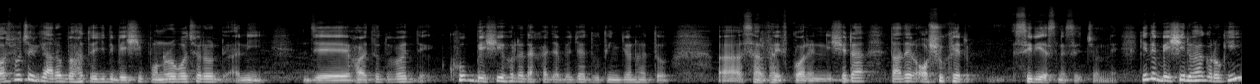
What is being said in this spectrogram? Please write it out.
দশ বছর কি আরও হয়তো যদি বেশি পনেরো বছরও নিই যে হয়তো খুব বেশি হলে দেখা যাবে যে দু তিনজন হয়তো সারভাইভ করেননি। সেটা তাদের অসুখের সিরিয়াসনেসের জন্যে। কিন্তু বেশিরভাগ রোগী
